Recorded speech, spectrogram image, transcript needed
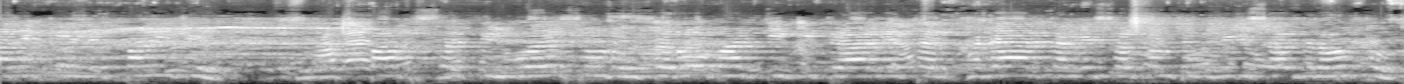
कार्य केले पाहिजे. आपापसातील वय सोडून सर्व भारतीय तिथे आले तर खऱ्या अर्थाने स्वतंत्र दिन साजरा होतो.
